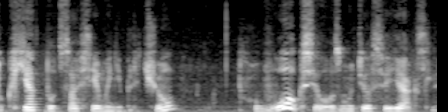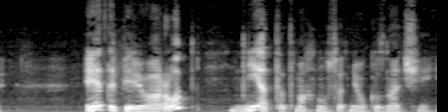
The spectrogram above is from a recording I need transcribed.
«Так я тут совсем и ни при чем!» «Воксел!» – возмутился Яксли. «Это переворот?» «Нет!» – отмахнулся от него казначей.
